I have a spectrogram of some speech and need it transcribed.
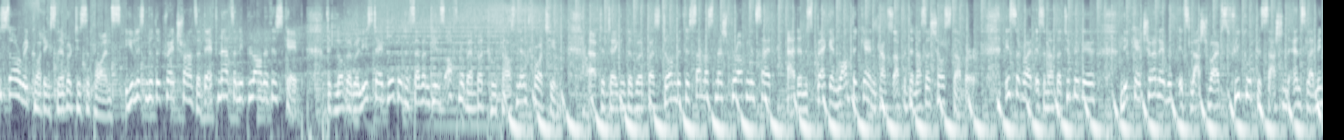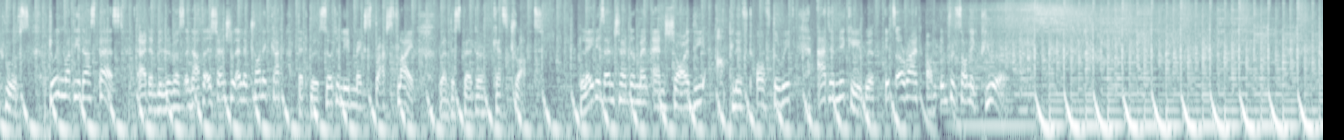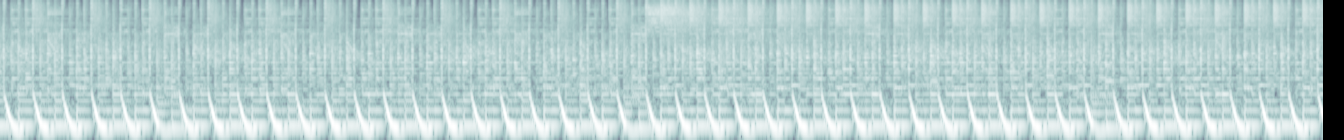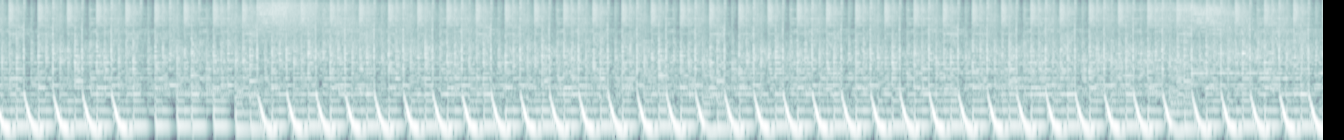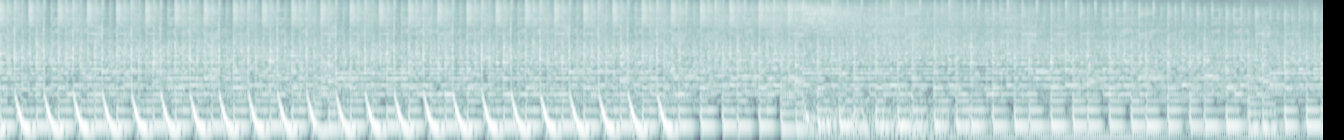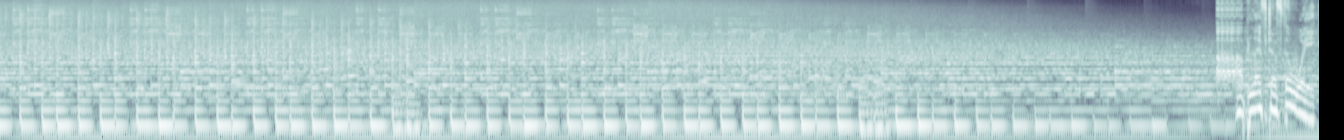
Blue Soho Recordings never disappoints. You listen to the great trancer Dave Nadz and LeBlanc with Escape. The global release date will be the 17th of November 2014. After taking the world by storm with his summer smash Broken Inside, Adam is back and once again comes up with another showstopper. It's Alright is another typical Nickey journey with its lush vibes, feel good precision and slamming grooves. Doing what he does best, Adam delivers another essential electronic cut that will certainly make sparks fly when the spreader gets dropped. Ladies and gentlemen, enjoy the uplift of the week. Adam Nickey with It's Alright on Infrasonic Pure. Of the week.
